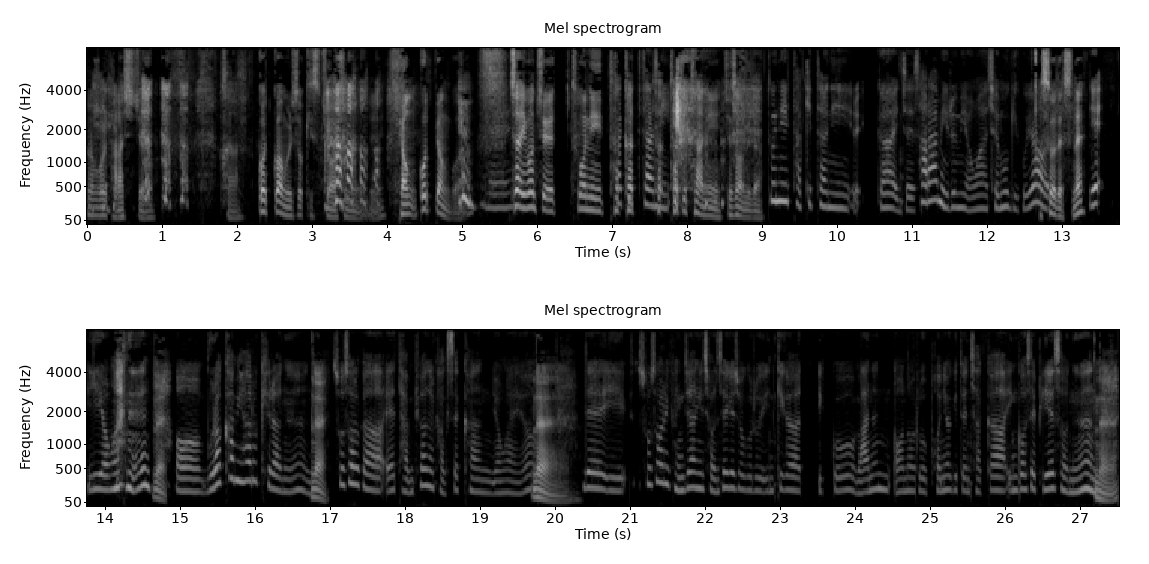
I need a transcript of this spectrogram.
그런 걸 바라시죠. 자, 꽃과 물속 키스 좋아하시는지. 병, 꽃병과. 네. 자, 이번 주에 토니 타카, 타키타니. 타, 키타니 죄송합니다. 토니 타키타니가 이제 사람 이름이 영화 제목이고요. そうですね? 예, 이 영화는 네. 어, 무라카미 하루키라는 네. 소설가의 단편을 각색한 영화예요. 네. 근데 이 소설이 굉장히 전 세계적으로 인기가 있고 많은 언어로 번역이 된 작가인 것에 비해서는 네.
